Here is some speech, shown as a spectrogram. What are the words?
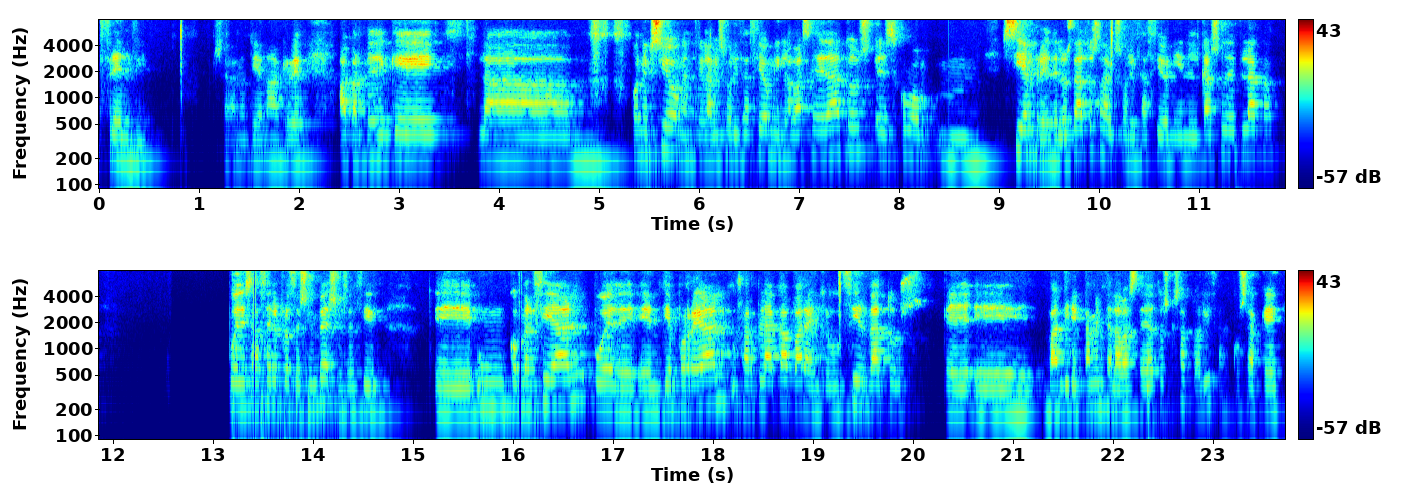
friendly, o sea, no tiene nada que ver. Aparte de que la conexión entre la visualización y la base de datos es como mmm, siempre de los datos a la visualización y en el caso de placa, puedes hacer el proceso inverso, es decir, eh, un comercial puede en tiempo real usar placa para introducir datos que eh, van directamente a la base de datos que se actualiza, cosa que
